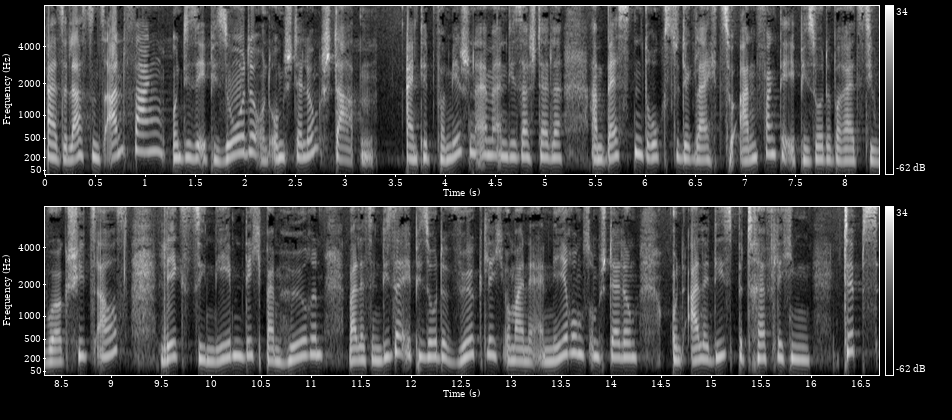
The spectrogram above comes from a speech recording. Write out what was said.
Also lasst uns anfangen und diese Episode und Umstellung starten. Ein Tipp von mir schon einmal an dieser Stelle. Am besten druckst du dir gleich zu Anfang der Episode bereits die Worksheets aus, legst sie neben dich beim Hören, weil es in dieser Episode wirklich um eine Ernährungsumstellung und alle dies betrefflichen Tipps,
